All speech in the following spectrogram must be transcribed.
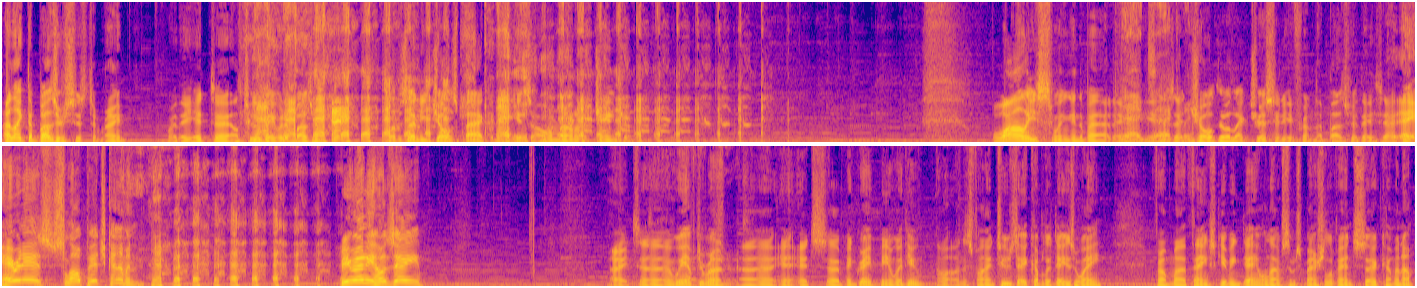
I like the buzzer system, right? Where they hit uh, Altuve with a buzzer. all of a sudden, he jolts back and he hits a home run on a changeup. While he's swinging the bat, Yeah, he has exactly. a jolt of electricity from the buzzer. They say, "Hey, here it is, slow pitch coming. Be ready, Jose." All right, uh, we have to run. Uh, it- it's uh, been great being with you on on this fine Tuesday. A couple of days away from uh, Thanksgiving Day, we'll have some special events uh, coming up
